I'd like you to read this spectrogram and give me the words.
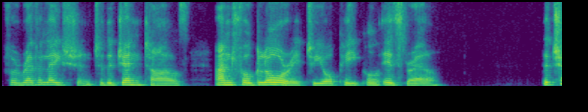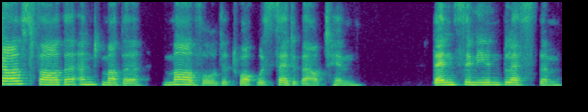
for revelation to the Gentiles and for glory to your people Israel. The child's father and mother marveled at what was said about him. Then Simeon blessed them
